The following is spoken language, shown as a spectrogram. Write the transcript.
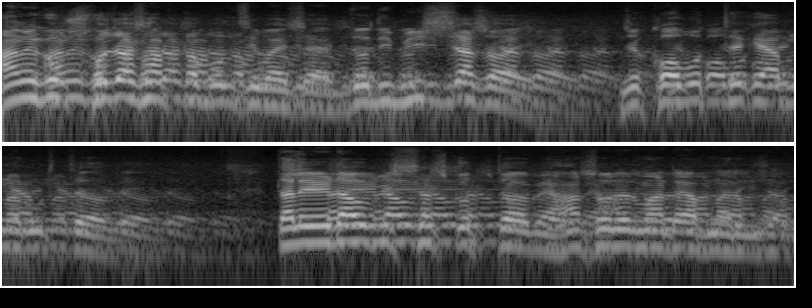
আমি খুব সোজা সাপটা বলছি ভাই সাহেব যদি বিশ্বাস হয় যে কবর থেকে আপনার উঠতে হবে তাহলে এটাও বিশ্বাস করতে হবে হাসরের মাঠে আপনার হিসাব।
